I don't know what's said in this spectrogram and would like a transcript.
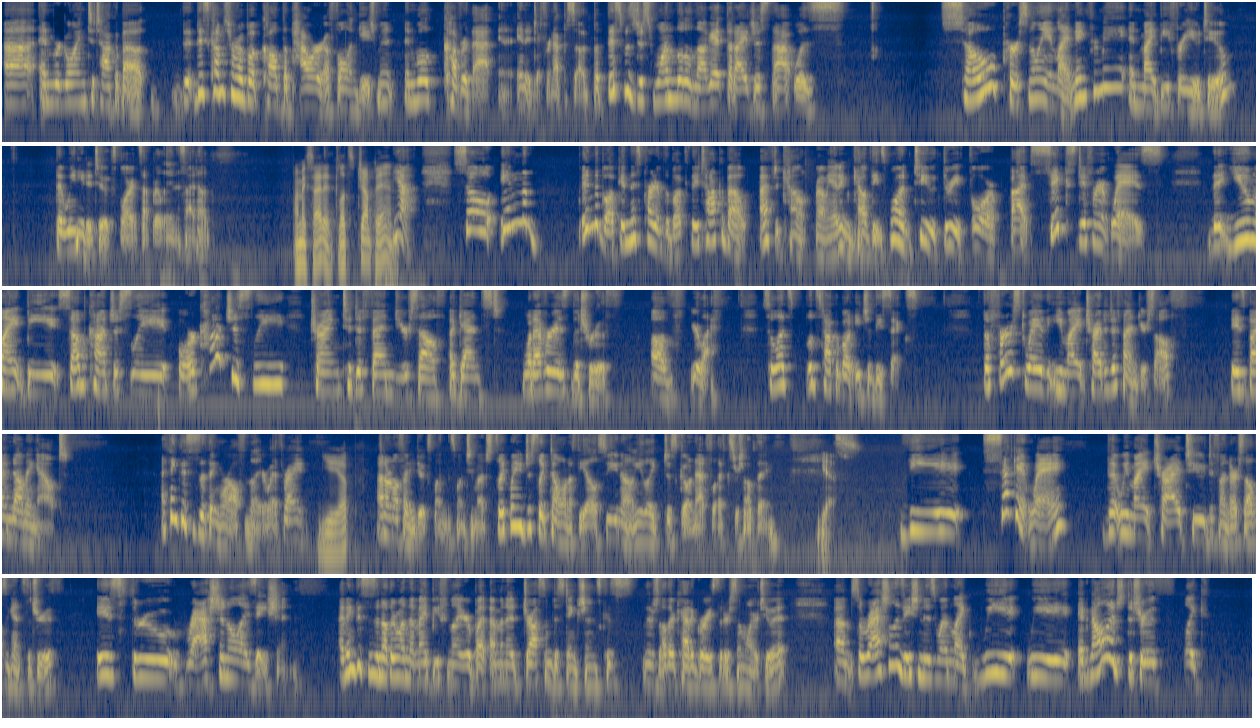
Uh, and we're going to talk about th- this comes from a book called The Power of Full Engagement, and we'll cover that in, in a different episode. But this was just one little nugget that I just thought was so personally enlightening for me and might be for you too that we needed to explore it separately in a side hug. I'm excited. Let's jump in. Yeah. So in the in the book, in this part of the book, they talk about I have to count, Rami, I didn't count these. One, two, three, four, five, six different ways that you might be subconsciously or consciously trying to defend yourself against whatever is the truth of your life. So let's let's talk about each of these six. The first way that you might try to defend yourself is by numbing out. I think this is a thing we're all familiar with, right? Yep. I don't know if I need to explain this one too much. It's like when you just like don't want to feel, so you know, you like just go Netflix or something. Yes. The second way that we might try to defend ourselves against the truth is through rationalization. I think this is another one that might be familiar, but I'm going to draw some distinctions because there's other categories that are similar to it. Um, so rationalization is when like we we acknowledge the truth, like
